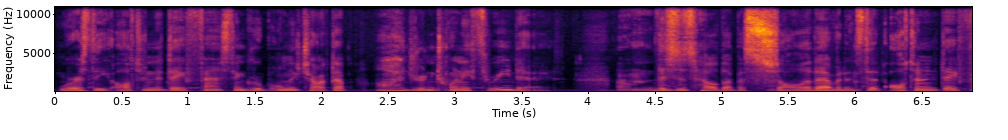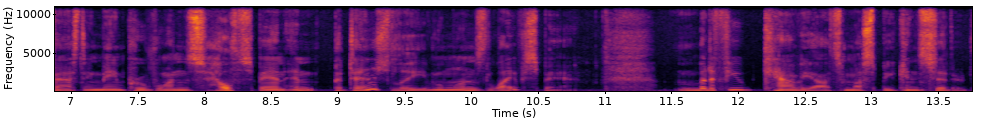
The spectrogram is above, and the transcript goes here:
whereas the alternate day fasting group only chalked up 123 days. Um, this is held up as solid evidence that alternate day fasting may improve one's health span and potentially even one's lifespan. But a few caveats must be considered.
